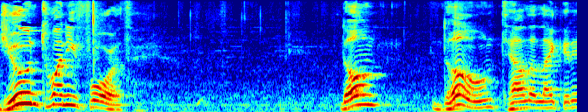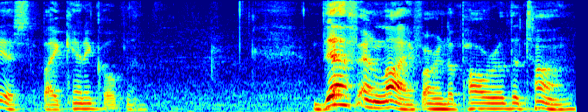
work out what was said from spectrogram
June 24th. Don't don't tell it like it is by Kenny Copeland. Death and life are in the power of the tongue,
